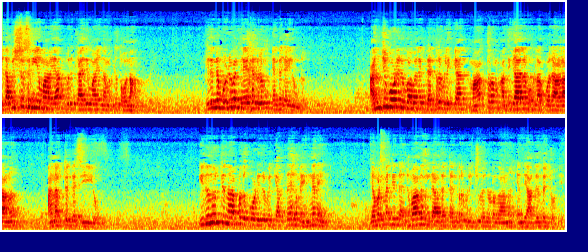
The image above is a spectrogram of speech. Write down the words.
ഇത് അവിശ്വസനീയമായ ഒരു കാര്യമായി നമുക്ക് തോന്നാം. ഇതിന്റെ മുഴുവൻ രേഖകളും എന്റെ കയ്യിലുണ്ട്. അഞ്ചു കോടി രൂപ വരെ ടെൻഡർ വിളിക്കാൻ മാത്രം അധികാരമുള്ള ഒരാളാണ് അനർട്ടിന്റെ സിഇഒ ഇരുന്നൂറ്റി നാൽപ്പത് കോടി രൂപയ്ക്ക് അദ്ദേഹം എങ്ങനെ ഗവൺമെന്റിന്റെ അനുവാദമില്ലാതെ ടെൻഡർ വിളിച്ചു എന്നുള്ളതാണ് എന്റെ ആദ്യത്തെ ചോദ്യം.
